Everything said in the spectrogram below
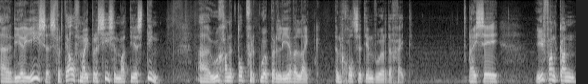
uh die Here Jesus vertel vir my presies in Matteus 10 uh hoe gaan 'n topverkoper lewe lyk in God se teenwoordigheid. Hy sê hiervan kan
